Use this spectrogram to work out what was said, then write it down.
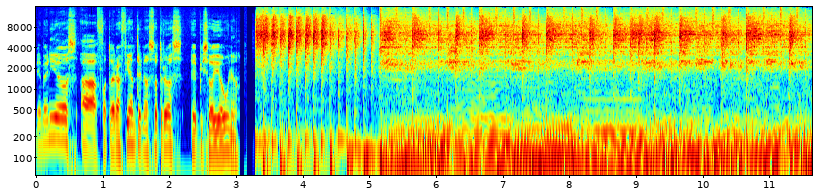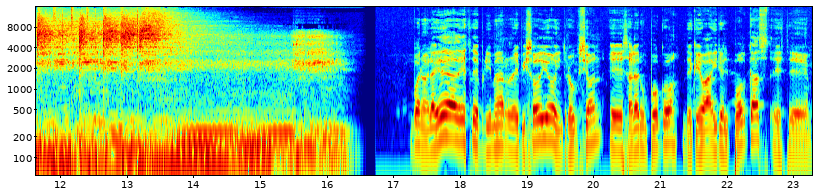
Bienvenidos a Fotografía entre nosotros, episodio 1. Bueno, la idea de este primer episodio, introducción, es hablar un poco de qué va a ir el podcast, este,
